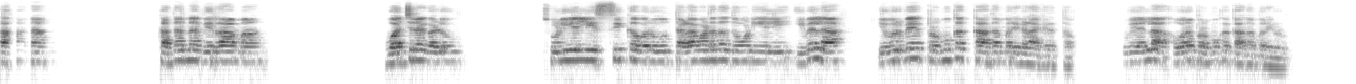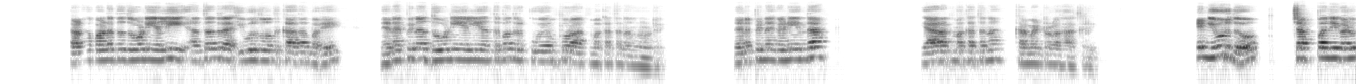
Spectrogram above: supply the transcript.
ಸಹನ, ಕದನ ವಿರಾಮ, ವಜ್ರಗಳು, ಸುಳಿಯಲ್ಲಿ ಸಿಕ್ಕವರು, ತಳವಣದ ದೋಣಿಯಲ್ಲಿ ಇವೆಲ್ಲ ಇವರವೇ ಪ್ರಮುಖ ಕಾದಂಬರಿಗಳಾಗಿರ್ತಾವ. ಇವೆಲ್ಲ ಅವರ ಪ್ರಮುಖ ಕಾದಂಬರಿಗಳು. ತಳವಡದ ದೋಣಿಯಲ್ಲಿ ಅಂತಂದ್ರೆ ಇವ್ರದ್ದು ಒಂದು ಕಾದಂಬರಿ ನೆನಪಿನ ದೋಣಿಯಲ್ಲಿ ಅಂತ ಬಂದ್ರೆ ಕುವೆಂಪುರ ಆತ್ಮಕಥನ ನೋಡ್ರಿ. ನೆನಪಿನ ಗಣಿಯಿಂದ ಯಾರ ಆತ್ಮಕಥನ? ಕಮೆಂಟ್ ಒಳಗೆ ಹಾಕ್ರಿ. ಇನ್ ಇವ್ರದ್ದು ಚಪ್ಪಲಿಗಳು,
